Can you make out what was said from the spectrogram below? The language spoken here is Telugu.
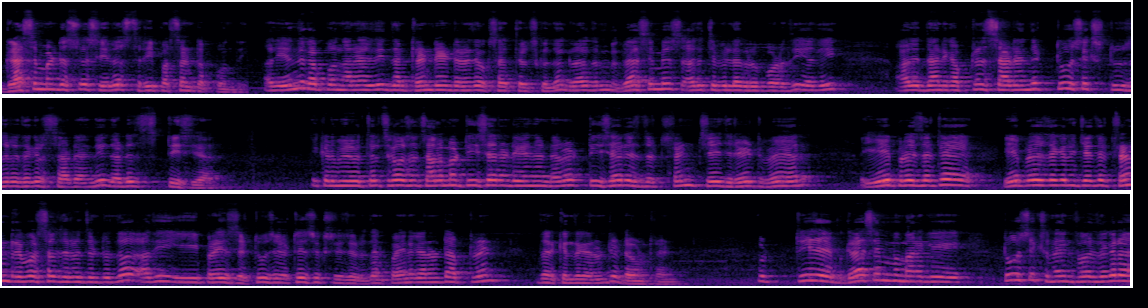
గ్రాసిమ్ ఇండస్ట్రీస్ ఈరోజు త్రీ పర్సెంట్ అప్ ఉంది. అది ఎందుకు అప్ ఉంది అనేది దాని ట్రెండ్ ఏంటి అనేది ఒకసారి తెలుసుకుందాం. గ్రాసిమ్ గ్రాసిమిస్ ఆదిత్య బిర్లా గ్రూప్ వాడిది అది అది దానికి అప్ ట్రెండ్ స్టార్ట్ అయింది టూ సిక్స్ టూ జీరో దగ్గర స్టార్ట్ అయింది. That is TCR. ఇక్కడ మీరు తెలుసుకోవాల్సిన చాలామంది టీసీఆర్ అంటే ఏంటంటే TCR is the trend change rate where a price అంటే ఏ ప్రైస్ దగ్గర నుంచి అయితే ట్రెండ్ రివర్సల్ జరుగుతుంటుందో అది ఈ price two two six two zero. దాని పైన కానీ ఉంటే అప్ ట్రెండ్ దాని కింద కానీ ఉంటే డౌన్ ట్రెండ్. ఇప్పుడు టీ గ్రాసిమ్ మనకి టూ సిక్స్ నైన్ ఫోర్ దగ్గర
